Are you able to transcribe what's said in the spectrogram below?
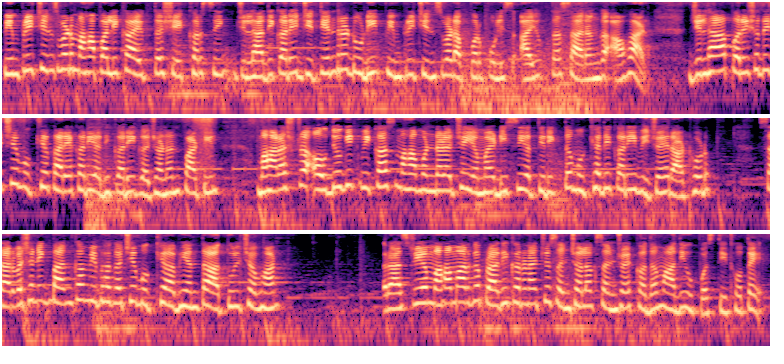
पिंपरी चिंचवड महापालिका आयुक्त शेखर सिंग जिल्हाधिकारी जितेंद्र डुडी पिंपरी चिंचवड अप्पर पोलीस आयुक्त सारंग आव्हाड जिल्हा परिषदेचे मुख्य कार्यकारी अधिकारी गजानन पाटील महाराष्ट्र औद्योगिक विकास महामंडळाचे एमआयडीसी अतिरिक्त मुख्याधिकारी विजय राठोड सार्वजनिक बांधकाम विभागाचे मुख्य अभियंता अतुल चव्हाण राष्ट्रीय महामार्ग प्राधिकरणाचे संचालक संजय कदम आदी उपस्थित होते.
